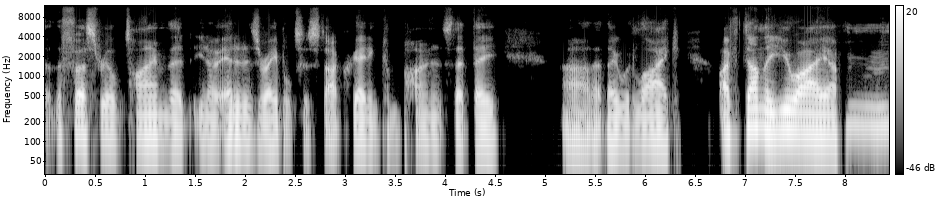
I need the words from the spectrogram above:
the first real time that you know editors are able to start creating components that they uh, that they would like. I've done the UI. Uh, hmm,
